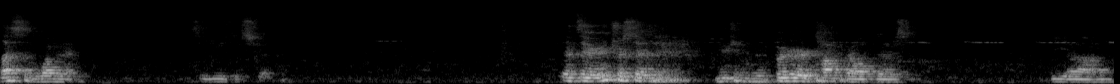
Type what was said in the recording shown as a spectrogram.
less than one minute to use the script. If they're interested, you can further talk about this, the um,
